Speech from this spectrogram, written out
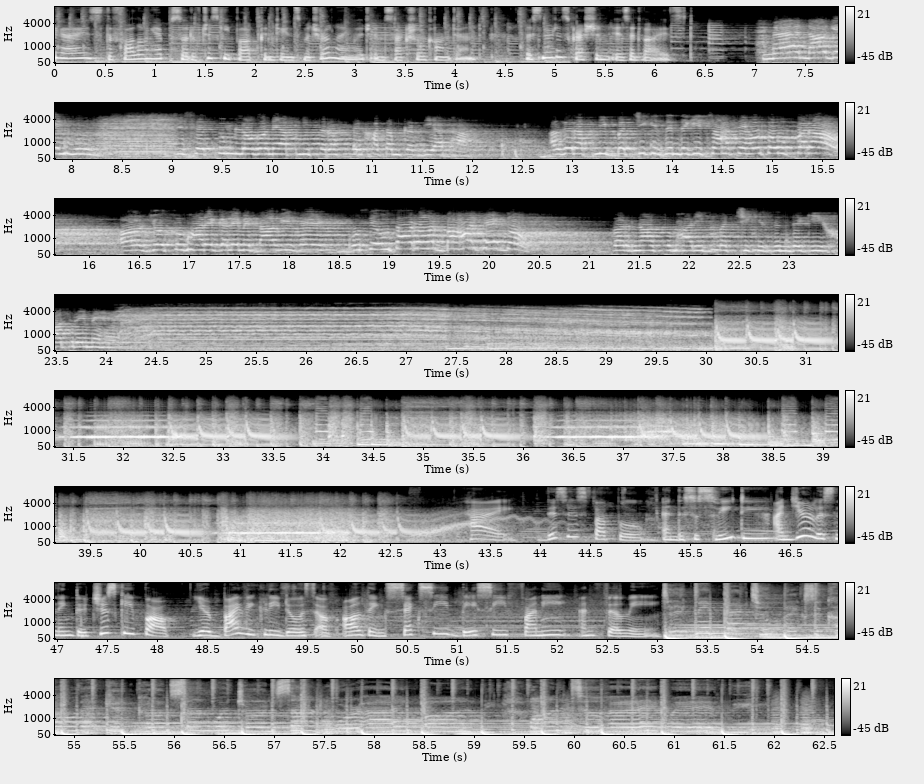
Hi guys, the following episode of Keep Up contains mature language and sexual content. Listener discretion is advised. मैं नागिन हूँ जिसे तुम लोगों ने अपनी तरफ़ से खत्म कर दिया था अगर अपनी बच्ची की ज़िंदगी चाहते हो तो ऊपर आओ और जो तुम्हारे गले में तावीज है उसे उतारो और बाहर फेंक दो वरना तुम्हारी बच्ची की ज़िंदगी खतरे में है Hi, this is Pappu, And this is Sweety. and you're listening to Chuski Pop, your bi weekly dose of all things sexy, desi, funny, and filmy. Take me back to Mexico, that Cancun sun would turn to sun. You were high on me, wanted to vibe with me.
